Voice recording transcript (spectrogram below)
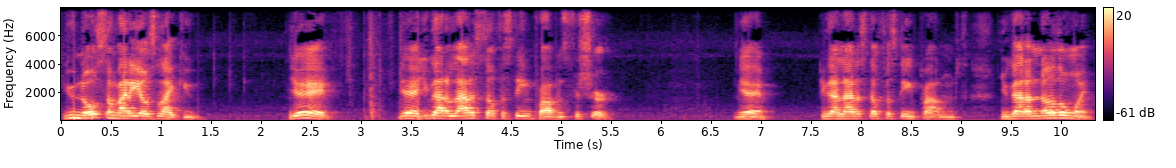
You know somebody else like you. Yeah. Yeah, you got a lot of self-esteem problems for sure. Yeah. You got a lot of self-esteem problems. You got another one.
